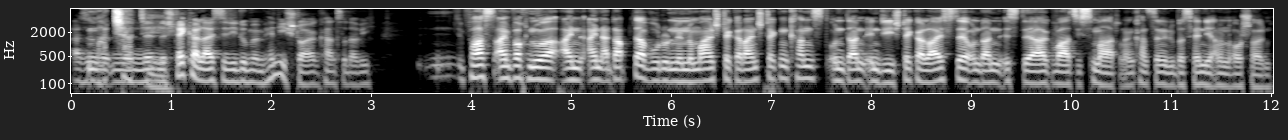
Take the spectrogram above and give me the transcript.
Also eine, eine, eine Steckerleiste, die du mit dem Handy steuern kannst, oder wie? Fast einfach nur ein, ein Adapter, wo du einen normalen Stecker reinstecken kannst und dann in die Steckerleiste und dann ist der quasi smart und dann kannst du den übers Handy an- und ausschalten.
